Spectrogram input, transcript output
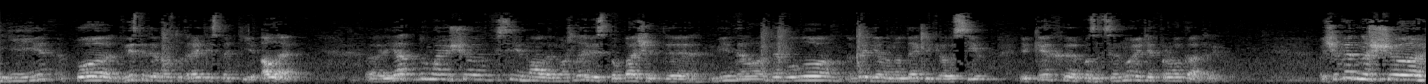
дії по 293 статті. Але Я думаю, що всі мали можливість побачити відео, де було виділено декілька осіб, яких е, позиціонують як провокаторів. Очевидно, що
